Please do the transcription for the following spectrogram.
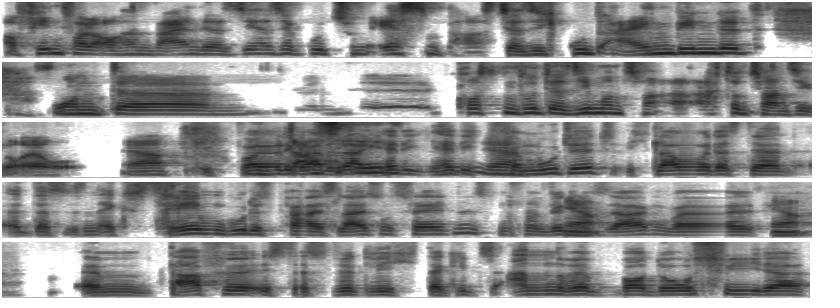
auf jeden Fall auch ein Wein, der sehr, sehr gut zum Essen passt, der sich gut einbindet und äh, kosten tut der 27, 28 Euro. Ja. Ich wollte gerade sagen, ist, hätte ich, hätte ich ja. vermutet, ich glaube, dass der, das ist ein extrem gutes Preis-Leistungs-Verhältnis, muss man wirklich ja. sagen, weil ja. ähm, dafür ist das wirklich, da gibt es andere Bordeaux wieder,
